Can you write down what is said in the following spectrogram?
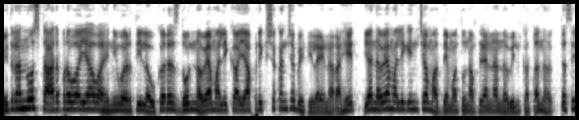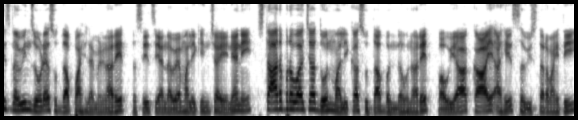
मित्रांनो स्टार प्रवाह या वाहिनीवरती लवकरच दोन नव्या मालिका या प्रेक्षकांच्या भेटीला येणार आहेत. या नव्या मालिकेच्या माध्यमातून आपल्याला नवीन कथानक तसेच नवीन जोड्या सुद्धा पाहायला मिळणार आहेत. तसेच या नव्या मालिकेच्या येण्याने स्टार प्रवाहच्या दोन मालिका सुद्धा बंद होणार आहेत. पाहूया काय आहे सविस्तर माहिती.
